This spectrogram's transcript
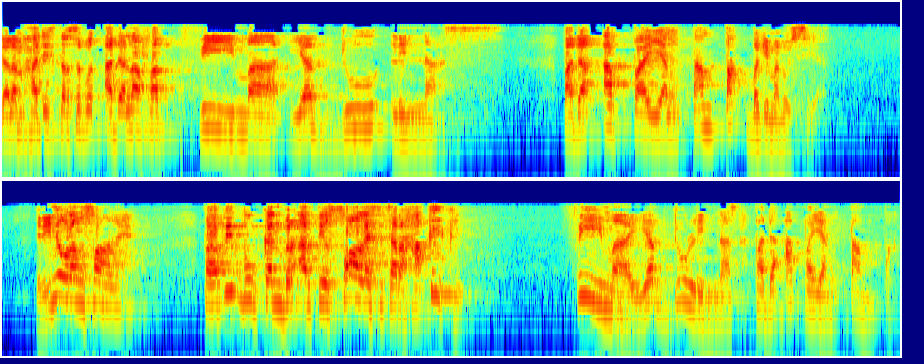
Dalam hadis tersebut ada lafad fima yabdu linnas. Pada apa yang tampak bagi manusia. Jadi ini orang saleh. Tapi bukan berarti saleh secara hakiki. Fima yabdu linnas. Pada apa yang tampak.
